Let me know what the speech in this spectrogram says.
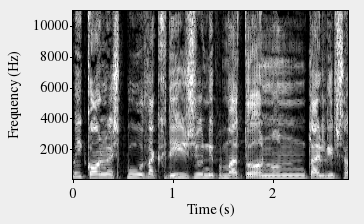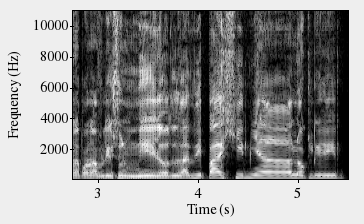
εικόνες που δακρύζουν, υποματώνουν, τα λείψανα που αναβλύσουν μύρο, δηλαδή υπάρχει μια ολόκληρη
